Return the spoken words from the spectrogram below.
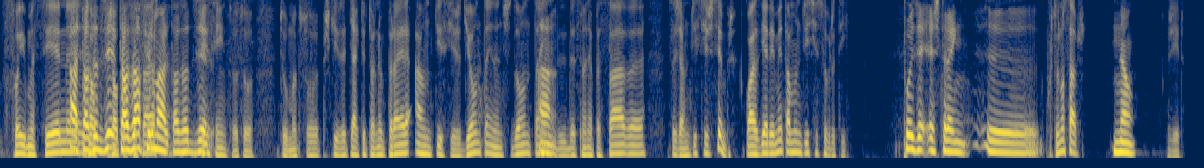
foi uma cena. Ah, estás a dizer, estás a afirmar, estás a dizer. Sim, sim, estou. Tu, uma pessoa pesquisa Tiago Teutónio Pereira, há notícias de ontem, antes de ontem, ah. de, da semana passada, ou seja, há notícias sempre, quase diariamente há uma notícia sobre ti. Pois é, é estranho. Uh... Porque tu não sabes. Não. Giro.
